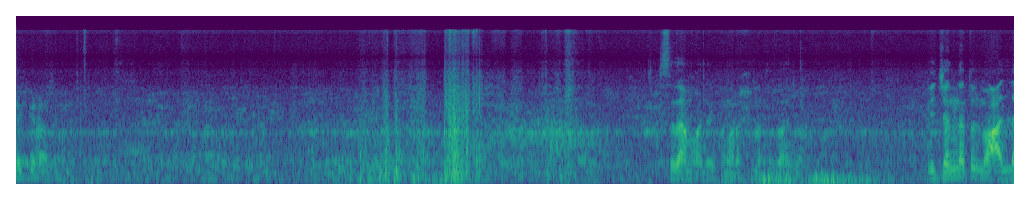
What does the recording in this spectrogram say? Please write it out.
السلام علیکم ورحمۃ اللہ وبرکاتہ۔ یہ جنت المعلہ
